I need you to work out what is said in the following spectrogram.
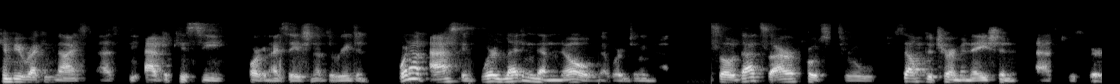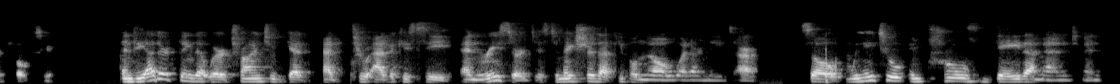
can be recognized as the advocacy organization of the region. We're not asking, we're letting them know that we're doing that. So that's our approach through self determination as two spirit folks here. And the other thing that we're trying to get at through advocacy and research is to make sure that people know what our needs are. So we need to improve data management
